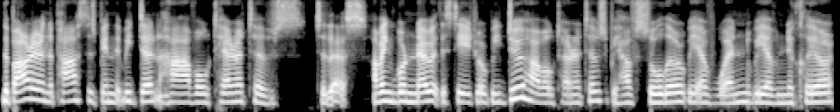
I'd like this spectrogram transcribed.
The barrier in the past has been that we didn't have alternatives to this. I think we're now at the stage where we do have alternatives. We have solar, we have wind, we have nuclear,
